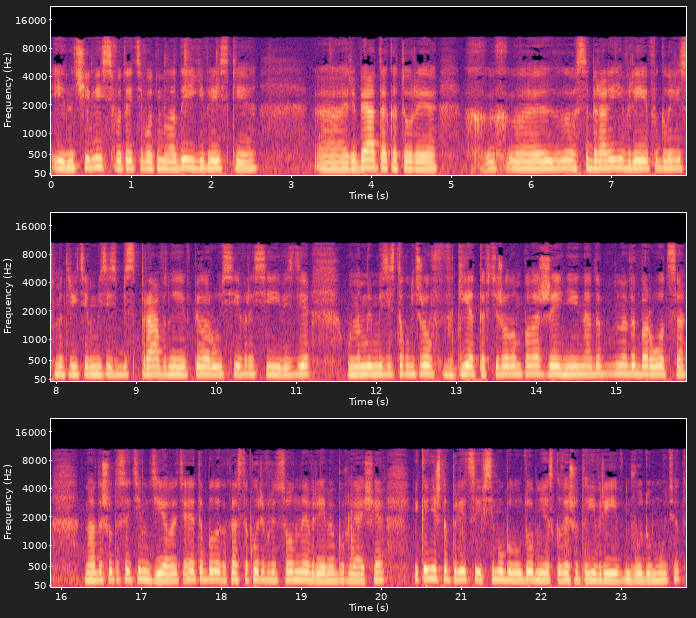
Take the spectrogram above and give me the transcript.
и начались вот эти вот молодые еврейские э, ребята, которые э, собирали евреев и говорили, смотрите, мы здесь бесправные в Белоруссии, в России, везде, мы, мы здесь в таком тяжелом, в гетто, в тяжелом положении, надо, надо бороться, надо что-то с этим делать. А это было как раз такое революционное время, бурлящее. И, конечно, полиции всему было удобнее сказать, что это евреи воду мутят.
